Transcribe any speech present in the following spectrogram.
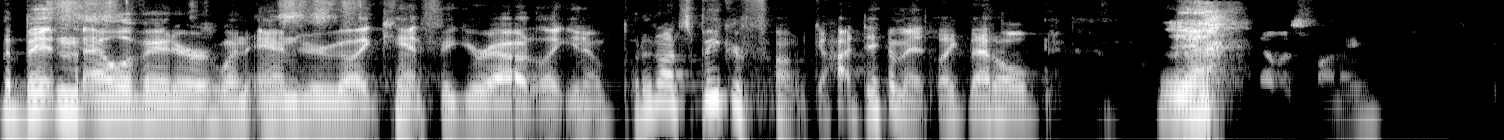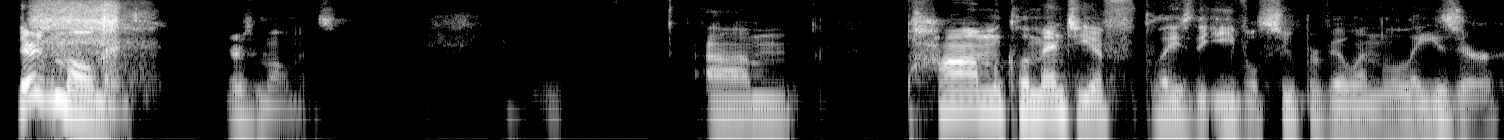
the bit in the elevator when Andrew like can't figure out like you know put it on speakerphone. God damn it! Like that whole yeah that was funny. There's moments. There's moments. Um, Pom Klementieff plays the evil supervillain Laser.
